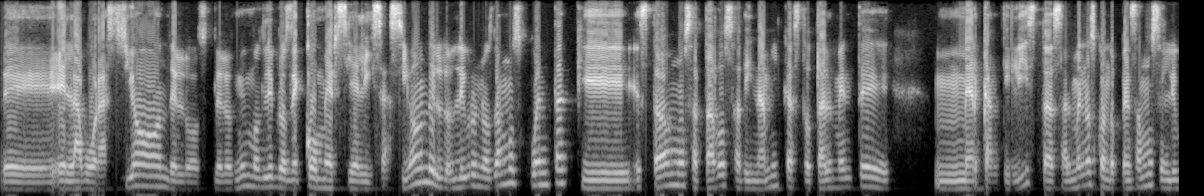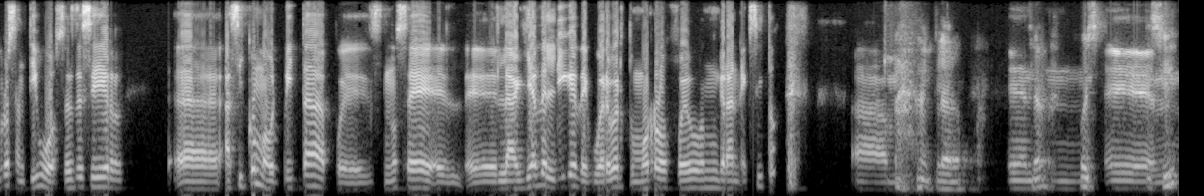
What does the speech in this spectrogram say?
de elaboración de los, de los mismos libros, de comercialización de los libros, nos damos cuenta que estábamos atados a dinámicas totalmente mercantilistas, al menos cuando pensamos en libros antiguos, es decir, eh, así como ahorita, pues, no sé, eh, la guía del ligue de Werber Tomorrow fue un gran éxito. claro. Pues, sí.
